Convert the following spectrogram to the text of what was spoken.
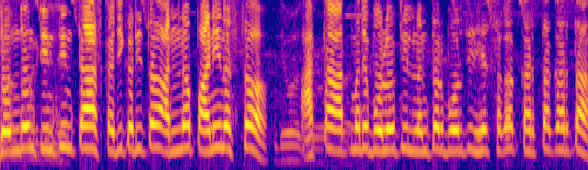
दोन दोन तीन तीन तास कधी कधी तर अन्न पाणी नसतं. आता आतमध्ये बोलवतील नंतर बोलवतील हे सगळं करता करता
